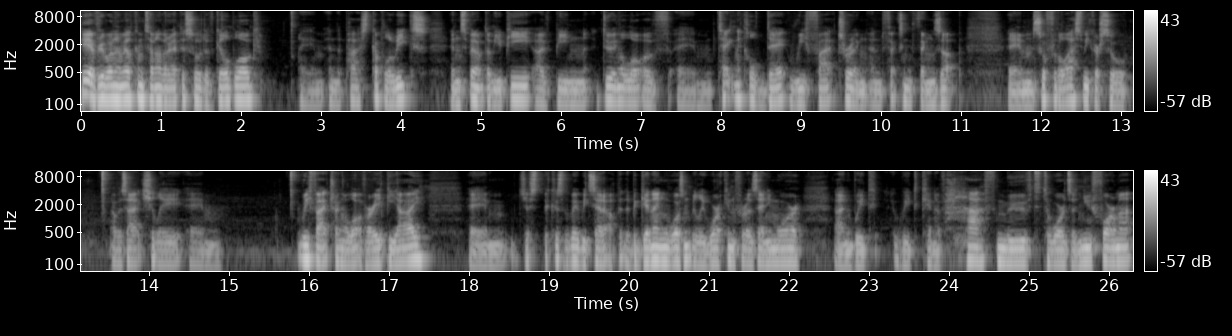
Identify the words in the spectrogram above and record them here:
Hey everyone, and welcome to another episode of Gilblog. Um, in the past couple of weeks in SpinUp WP, I've been doing a lot of um, technical debt refactoring and fixing things up. Um, so for the last week or so, I was actually um, refactoring a lot of our API. Um, just because the way we'd set it up at the beginning wasn't really working for us anymore, and we'd we'd kind of half moved towards a new format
